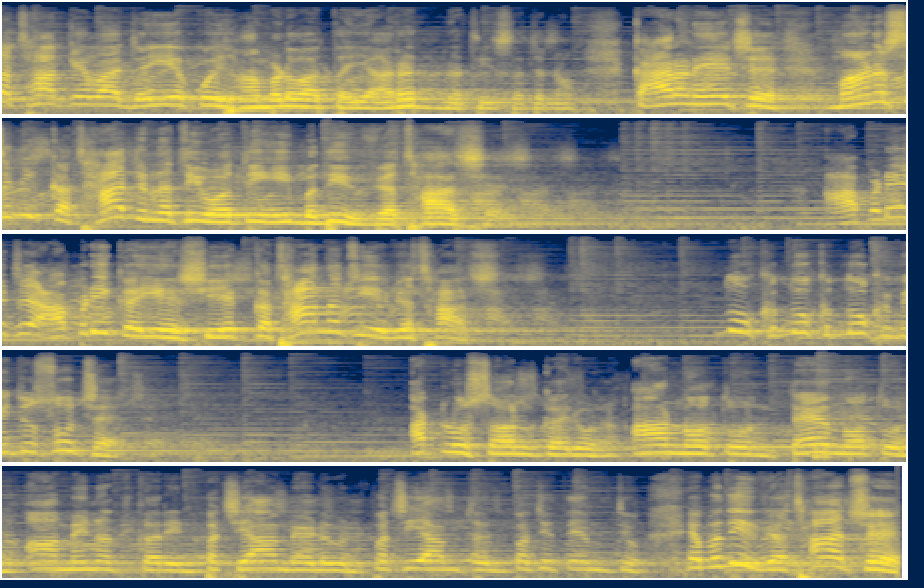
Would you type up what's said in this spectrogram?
કથા કહેવા જઈએ, કોઈ સાંભળવા તૈયાર જ નથી સજનો કારણ એ છે, માણસની કથા જ નથી હોતી, એ બધી વ્યથા છે. આપણે જે આપણી કહીએ છીએ, એ કથા નથી, એ વ્યથા છે. દુઃખ દુઃખ દુઃખ બીજું શું છે? આટલું સહન કર્યું આ નહોતું તે નહોતું આ મહેનત કરીને, પછી આ મેળવ્યું પછી આમ થયું પછી તેમ થયું. એ બધી વ્યથા છે.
